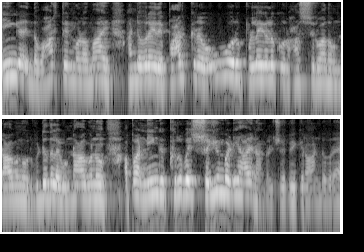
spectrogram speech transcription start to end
நீங்கள் இந்த வார்த்தையின் மூலமாய் அண்டுவரே இதை பார்க்கிற ஒவ்வொரு பிள்ளைகளுக்கும் ஒரு ஆசீர்வாதம் உண்டாகணும் ஒரு விடுதலை உண்டாகணும். அப்பா நீங்கள் கிருபை செய்யும்படியாய் நாங்கள் ஜெபிக்கிறோம் ஆண்டவரே.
